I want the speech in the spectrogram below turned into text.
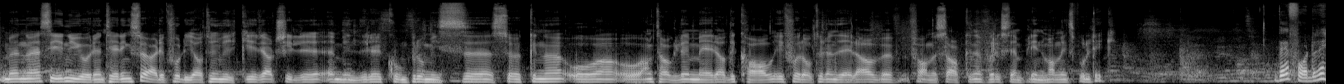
Men når jeg sier nyorientering, så er det fordi at hun virker atskillig mindre kompromissøkende og, og antagelig mer radikal i forhold til en del av fanesakene, f.eks. innvandringspolitikk? Det får dere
